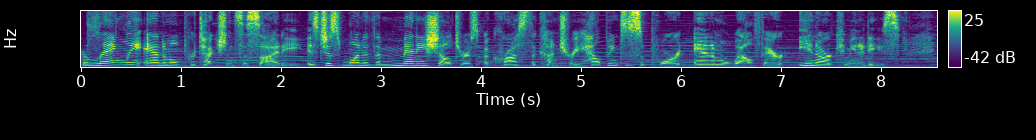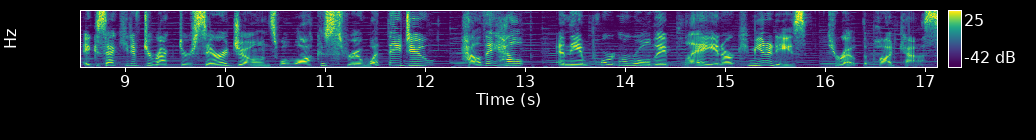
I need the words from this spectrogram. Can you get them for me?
The Langley Animal Protection Society is just one of the many shelters across the country helping to support animal welfare in our communities. Executive Director Sarah Jones will walk us through what they do, how they help, and the important role they play in our communities throughout the podcast.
